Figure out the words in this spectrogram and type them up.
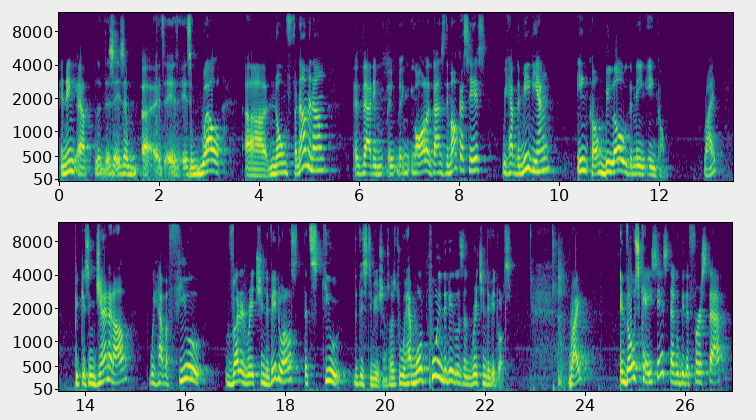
and in, uh, this is a, uh, it's, it's a well uh, known phenomenon that in, in all advanced democracies, we have the median income below the mean income, right? Because in general, we have a few very rich individuals that skew the distribution. So we have more poor individuals than rich individuals, right? In those cases, that would be the first step.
